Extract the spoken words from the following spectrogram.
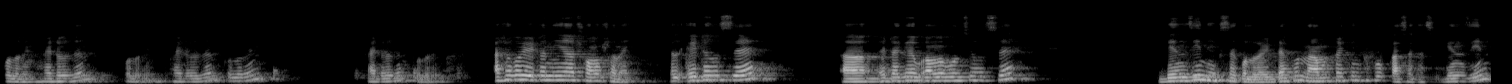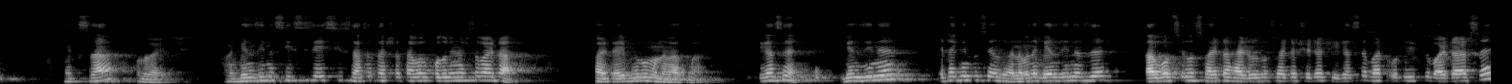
chlorine hydrogen chlorine hydrogen chlorine hydrogen chlorine আশা করি এটা নিয়ে আর সমস্যা নাই। তাহলে এটা হচ্ছে এটাকে আমরা বলছি হচ্ছে বেনজিন হেক্সাক্লোরাইড। দেখো নামটা কিন্তু খুব কাছাকাছি, বেনজিন হেক্সাক্লোরাইড। মানে বেনজিনের সি সি এইচ সিক্স আছে, তার সাথে আবার ক্লোরিন আসছে কয়টা ছয়টা, এইভাবে মনে রাখবা। ঠিক আছে? বেনজিনের, এটা কিন্তু চেঞ্জ হয় না। মানে বেনজিনের যে কার্বন ছিল ছয়টা হাইড্রোজেন ছয়টা, সেটা ঠিক আছে বাট অতিরিক্ত কয়টা আসছে?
